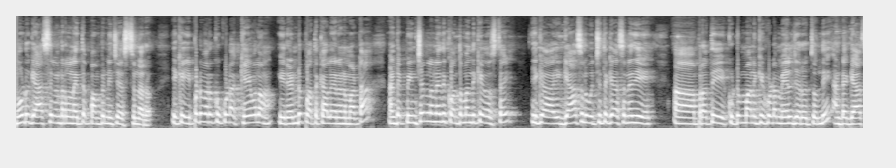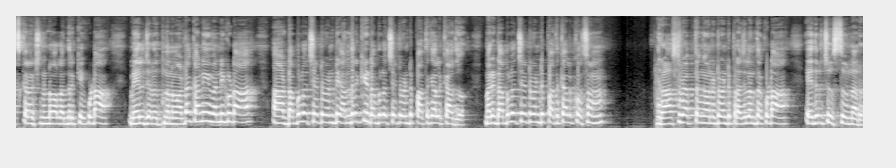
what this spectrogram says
మూడు గ్యాస్ సిలిండర్లను అయితే పంపిణీ చేస్తున్నారు. ఇక ఇప్పటి వరకు కూడా కేవలం ఈ రెండు పథకాలేనమాట అంటే పింఛన్లు అనేది కొంతమందికే వస్తాయి. ఇక ఈ గ్యాసులు ఉచిత గ్యాస్ అనేది ప్రతి కుటుంబానికి కూడా మేలు జరుగుతుంది. అంటే గ్యాస్ కనెక్షన్ ఉన్న వాళ్ళందరికీ కూడా మేలు జరుగుతుంది అనమాట కానీ ఇవన్నీ కూడా డబ్బులు వచ్చేటువంటి అందరికీ డబ్బులు వచ్చేటువంటి పథకాలు కాదు. మరి డబ్బులు వచ్చేటువంటి పథకాల కోసం రాష్ట్ర వ్యాప్తంగా ఉన్నటువంటి ప్రజలంతా కూడా ఎదురు చూస్తున్నారు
